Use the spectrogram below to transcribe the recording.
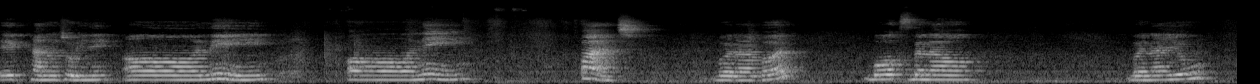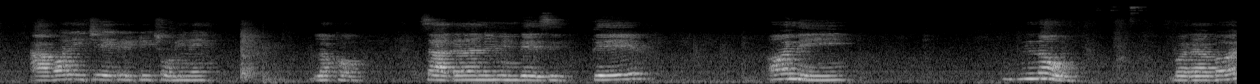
એક ખાનું છોડીને અને અને પાંચ. બરાબર. બોક્સ બનાવો. બનાવ્યું આવો નીચે એક લીટી છોડીને. લખો. સાતડાને મીંડે સિત્તેર અને નવ. બરાબર.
